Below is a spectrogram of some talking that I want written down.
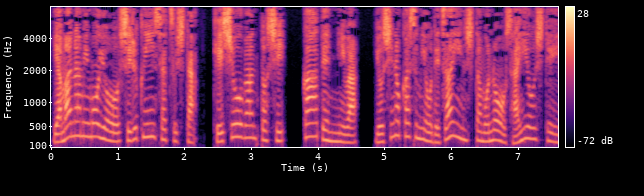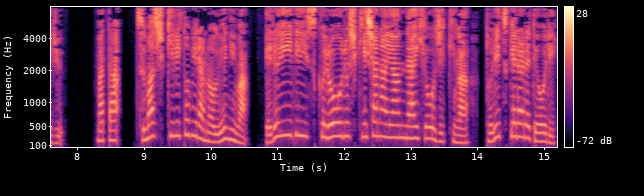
山並み模様をシルク印刷した化粧板とし、カーテンには吉野霞をデザインしたものを採用している。また、つまし切り扉の上には LED スクロール式車内案内表示器が取り付けられており、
